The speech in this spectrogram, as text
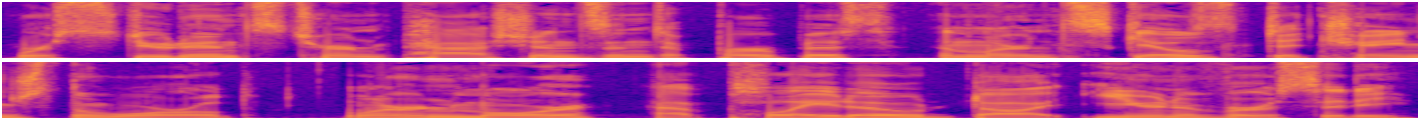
where students turn passions into purpose and learn skills to change the world. Learn more at plato.university.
